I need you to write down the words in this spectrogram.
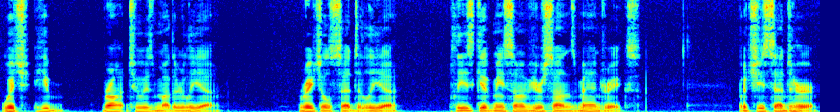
which he brought to his mother Leah. Rachel said to Leah, Please give me some of your son's mandrakes. But she said to her,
